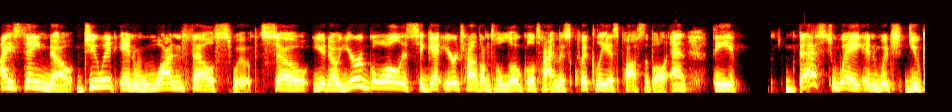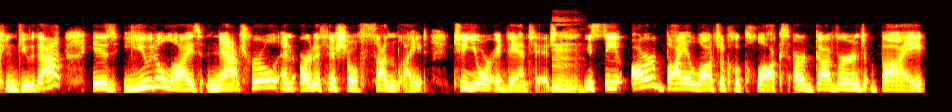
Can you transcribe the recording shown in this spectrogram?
I say, "No, do it in one fell swoop." So, you know, your goal is to get your child onto local time as quickly as possible. And the best way in which you can do that is utilize natural and artificial sunlight to your advantage. Mm. You see, our biological clocks are governed by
